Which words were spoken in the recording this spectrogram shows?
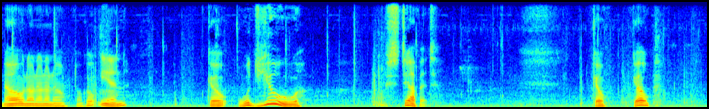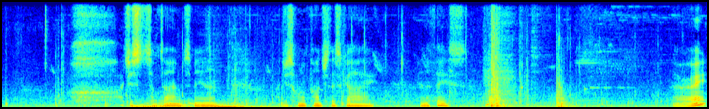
No, no, no, no, no. Don't go in. Go. Would you... Stop it. Go. Go. I just sometimes, man, I just want to punch this guy in the face. Alright.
